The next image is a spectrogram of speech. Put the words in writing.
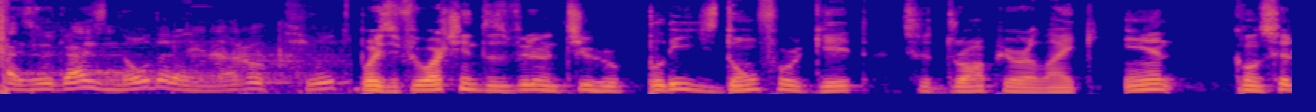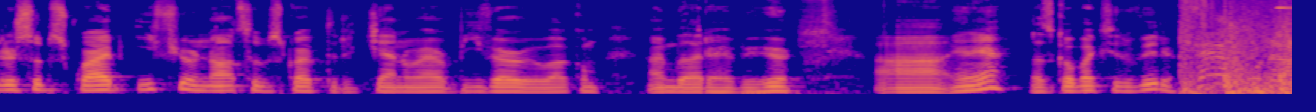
Guys, you guys know that I never tilt. Boys, if you're watching this video until here, please don't forget to drop your like and consider subscribe. If you're not subscribed to the channel, be very welcome. I'm glad to have you here. Uh, and yeah, let's go back to the video. Careful now.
